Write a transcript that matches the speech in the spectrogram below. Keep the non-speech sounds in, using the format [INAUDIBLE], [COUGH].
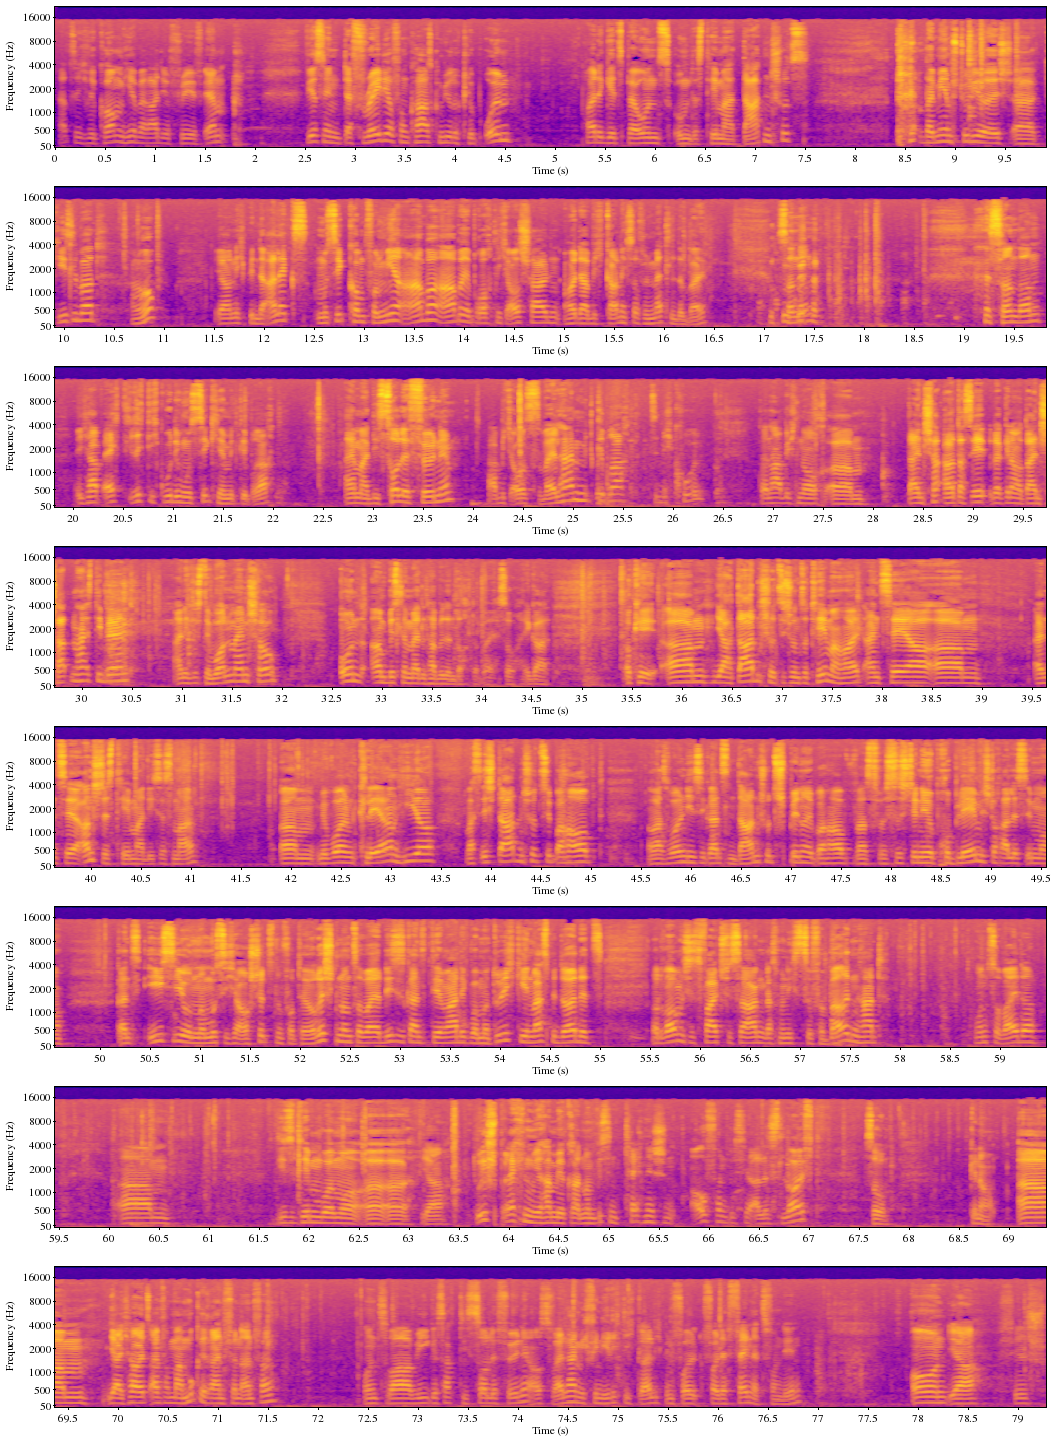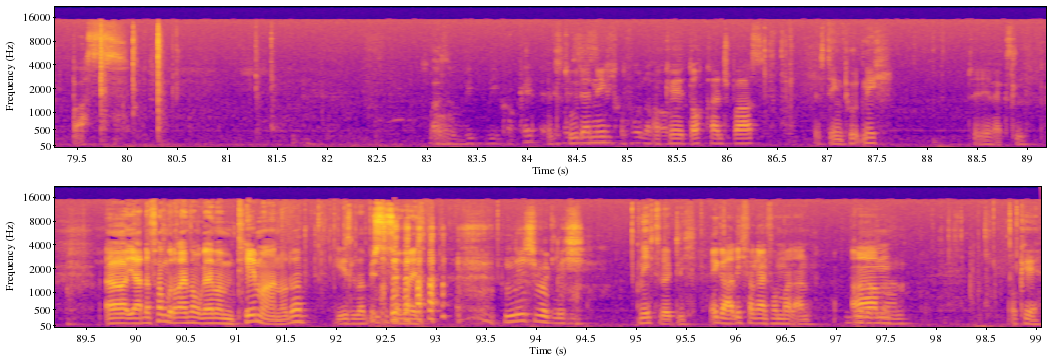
Herzlich willkommen hier bei Radio Free FM. Wir sind Def Radio vom Chaos Computer Club Ulm. Heute geht es bei uns um das Thema Datenschutz. [CLEARS THROAT] Bei mir im Studio ist äh, Giselbert. Hallo? Ja, und ich bin der Alex. Musik kommt von mir, aber, aber ihr braucht nicht ausschalten. Heute habe ich gar nicht so viel Metal dabei. [LAUGHS] Sondern, [LAUGHS] sondern ich habe echt richtig gute Musik hier mitgebracht. Einmal die Solle Föhne habe ich aus Weilheim mitgebracht. Ziemlich cool. Dann habe ich noch ähm, Dein, Scha äh, das, genau, Dein Schatten heißt die Band. Eigentlich ist es eine One-Man-Show. Und ein bisschen Metal habe ich dann doch dabei. So, egal. Okay, ähm, ja, Datenschutz ist unser Thema heute. Ein sehr, ähm, ein sehr ernstes Thema dieses Mal. Ähm, wir wollen klären hier, was ist Datenschutz überhaupt? Was wollen diese ganzen Datenschutzspinner überhaupt? Was, was ist denn ihr Problem? Ist doch alles immer ganz easy und man muss sich ja auch schützen vor Terroristen und so weiter. Diese ganze Thematik wollen wir durchgehen. Was bedeutet es, oder warum ist es falsch zu sagen, dass man nichts zu verbergen hat und so weiter. Ähm, diese Themen wollen wir äh, äh, ja, durchsprechen. Wir haben hier gerade noch ein bisschen technischen Aufwand, bis hier alles läuft. So, genau. Ähm, ja, ich hau jetzt einfach mal Mucke rein für den Anfang. Und zwar, wie gesagt, die Solle Föhne aus Weilheim. Ich finde die richtig geil. Ich bin voll, voll der Fan jetzt von denen. Und ja, viel Spaß. So. Also, wie, wie kokett. Jetzt tut er nicht. Okay, doch kein Spaß. Das Ding tut nicht. CD-Wechsel. Äh, ja, dann fangen wir doch einfach gleich mal mit dem Thema an, oder? Gisela, bist du soweit? [LAUGHS] Nicht wirklich. Nicht wirklich. Egal, ich fange einfach mal an. Ähm, okay.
